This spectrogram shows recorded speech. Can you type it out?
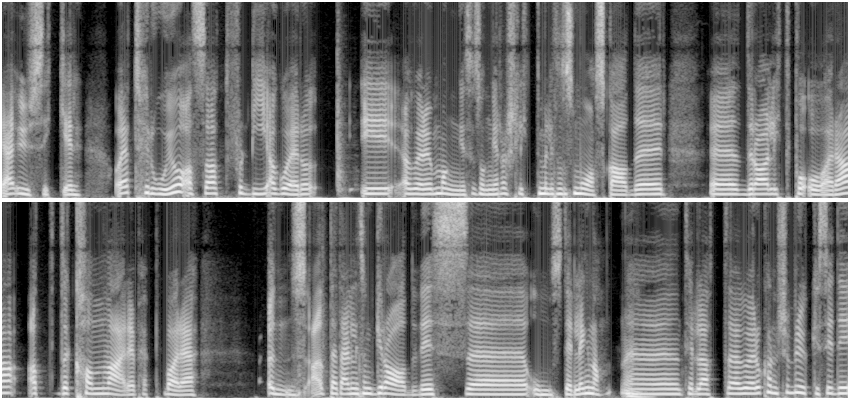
Jeg er usikker. Og jeg tror jo altså at fordi Aguero i, Aguero i mange sesonger har slitt med litt sånn småskader, eh, dra litt på åra, at det kan være Pep bare At dette er en sånn gradvis eh, omstilling, da. Eh, til at Aguero kanskje brukes i de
